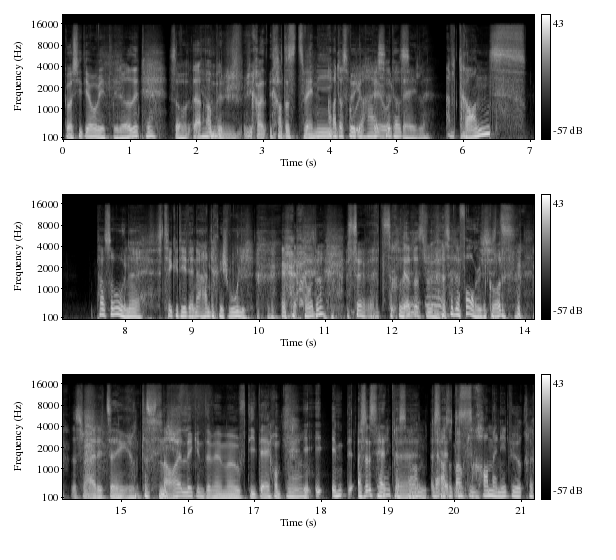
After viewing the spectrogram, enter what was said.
gehen sie die auch wieder, oder? Ja. So, ja. aber ich kann, ich kann das zu wenig Aber das würde ja heißen, dass trans Personen zeigen die dann ähnlich wie Schwule. oder? Das wäre jetzt ein ja, das wäre so eine Folge, oder? Das wäre jetzt eigentlich das, das Naheliegende, wenn man auf die Idee kommt. Ja. Also es hat, Interessant. Äh, es also hat das kann man nicht wirklich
